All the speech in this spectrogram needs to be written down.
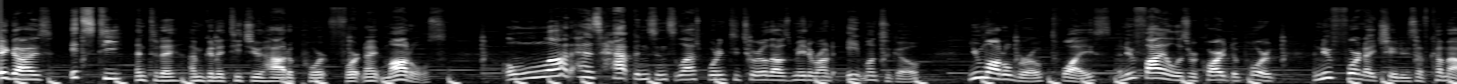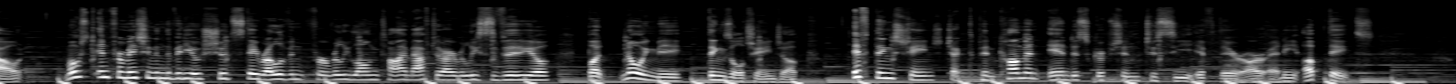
Hey guys, it's T, and today I'm gonna teach you how to port Fortnite models. A lot has happened since the last porting tutorial that was made around 8 months ago. UModel broke twice, a new file is required to port, and new Fortnite shaders have come out. Most information in the video should stay relevant for a really long time after I release the video, but knowing me, things will change up. If things change, check the pinned comment and description to see if there are any updates.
